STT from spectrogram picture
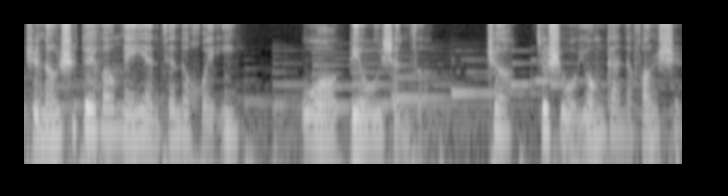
只能是对方眉眼间的回应，我别无选择，这就是我勇敢的方式。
